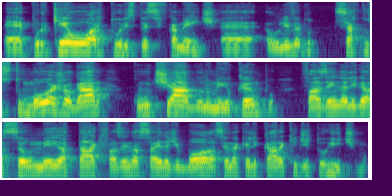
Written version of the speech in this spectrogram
É, por que o Arthur especificamente? É, o Liverpool se acostumou a jogar com o Thiago no meio-campo, fazendo a ligação meio-ataque, fazendo a saída de bola, sendo aquele cara que dita o ritmo.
